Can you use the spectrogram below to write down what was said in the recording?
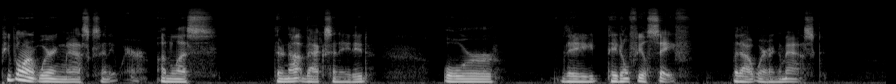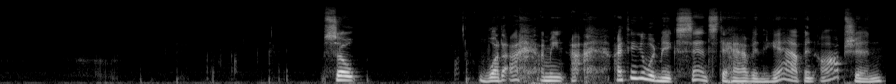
people aren't wearing masks anywhere unless they're not vaccinated or they they don't feel safe without wearing a mask. So what I I mean I, I think it would make sense to have in the app an option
